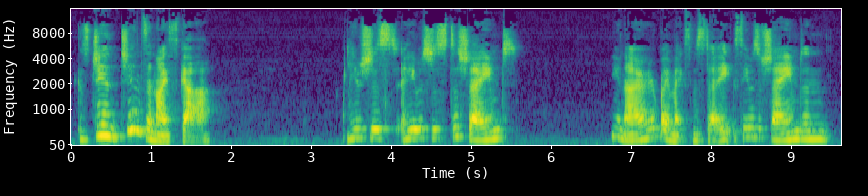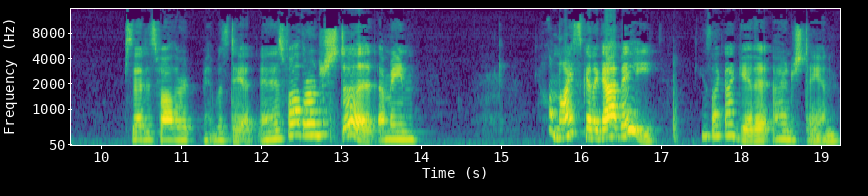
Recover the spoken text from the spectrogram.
Because Jin, Jin's a nice guy. He was just, he was just ashamed. You know, everybody makes mistakes. He was ashamed and said his father was dead. And his father understood. I mean, how nice can a guy be? He's like, I get it. I understand.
